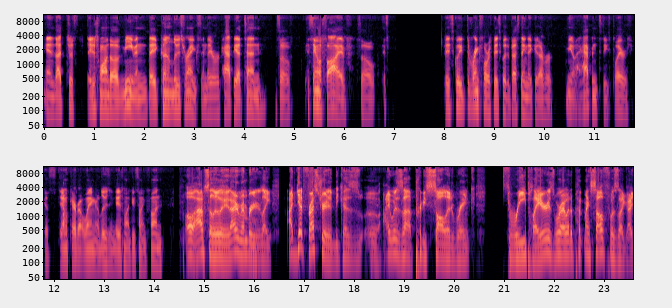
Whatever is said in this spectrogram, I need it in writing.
and that just they just wanted a meme and they couldn't lose ranks and they were happy at ten. So same with five. So it's basically the rank floor is basically the best thing that could ever you know happen to these players because they don't care about winning or losing. They just want to do something fun. Oh, absolutely. And I remember like I'd get frustrated because uh, I was a pretty solid rank three players where I would have put myself was like I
